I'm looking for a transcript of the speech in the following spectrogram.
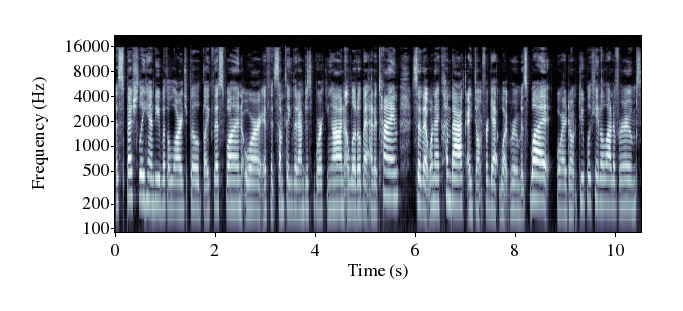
especially handy with a large build like this one, or if it's something that I'm just working on a little bit at a time, so that when I come back, I don't forget what room is what, or I don't duplicate a lot of rooms.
